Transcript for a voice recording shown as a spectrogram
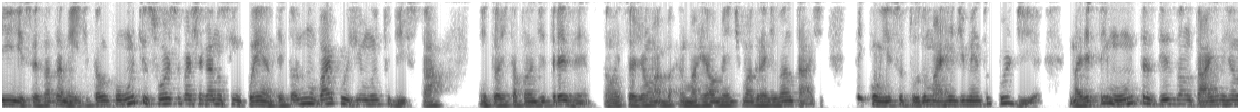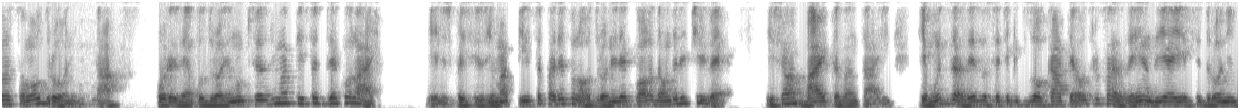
isso, exatamente. Então, com muito esforço, vai chegar nos 50. Então, ele não vai fugir muito disso, tá? Então, a gente está falando de 300. Então, isso já é uma, uma, realmente uma grande vantagem. Tem com isso tudo mais rendimento por dia. Mas ele tem muitas desvantagens em relação ao drone, tá? Por exemplo, o drone não precisa de uma pista de decolagem. Eles precisam de uma pista para decolar. O drone decola de onde ele estiver. Isso é uma baita vantagem, porque muitas das vezes você tem que deslocar até outra fazenda, e aí esse drone,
